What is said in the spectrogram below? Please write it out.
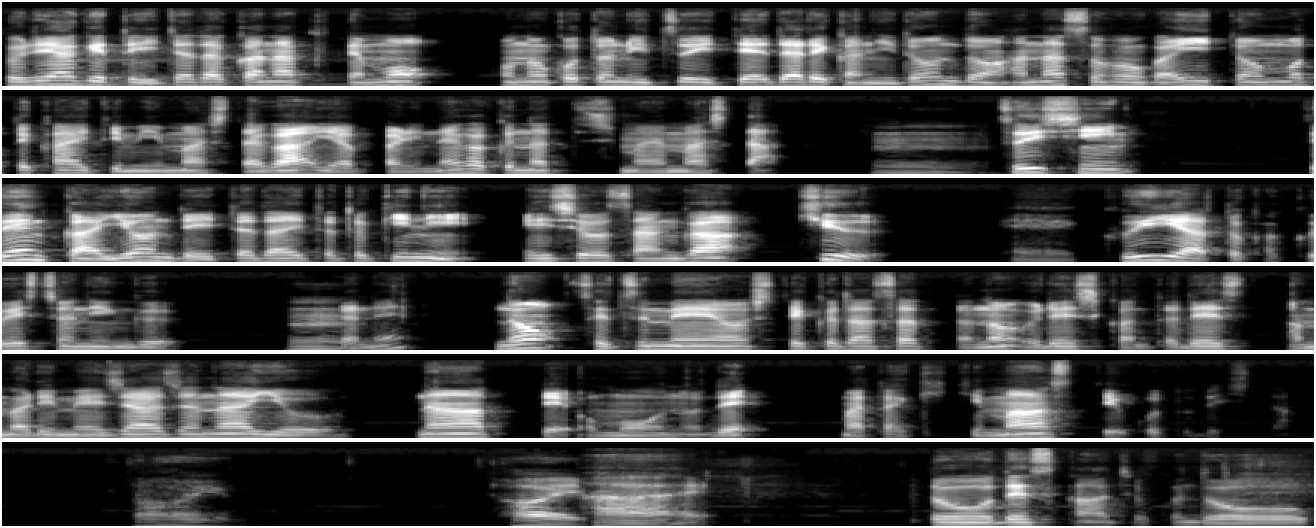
取り上げていただかなくてもこのことについて誰かにどんどん話す方がいいと思って書いてみましたがやっぱり長くなってしまいました。うん。追伸前回読んでいただいた時に栄翔さんが Q、えークイアとかクエスチョニングうんだね、の説明をしてくださったの嬉しかったです。あまりメジャーじゃないよなって思うので、また聞きますっていうことでしはいはいた。はい。どうですか、ちょくん、どう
